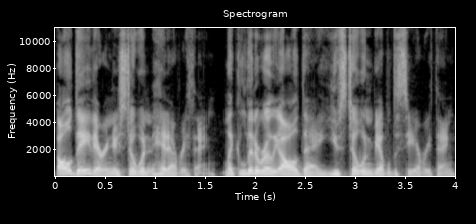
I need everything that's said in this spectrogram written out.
all day there and you still wouldn't hit everything. Like literally all day. You still wouldn't be able to see everything.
